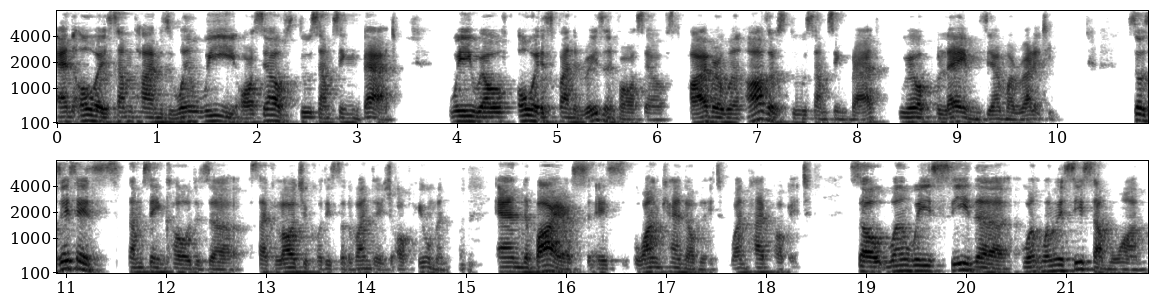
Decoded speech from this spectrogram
And always sometimes when we ourselves do something bad, we will always find a reason for ourselves. However, when others do something bad, we will blame their morality. So this is something called the psychological disadvantage of human. And the bias is one kind of it, one type of it. So when we see the when, when we see someone,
